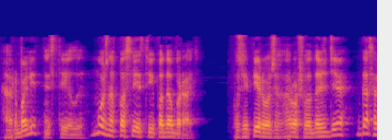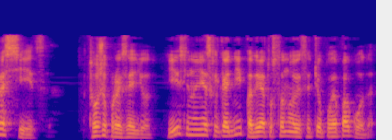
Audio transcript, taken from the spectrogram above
Арбалетные стрелы можно впоследствии подобрать. После первого же хорошего дождя газ рассеется. То же произойдет, если на несколько дней подряд установится теплая погода.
